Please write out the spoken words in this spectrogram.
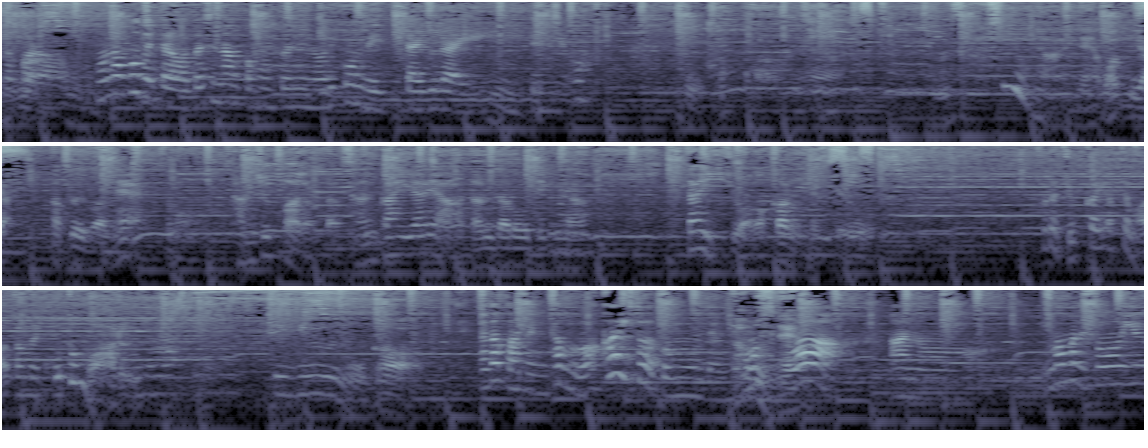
だからそんなこと言ったら私なんか本当に乗り込んでいきたいぐらいですよ。そうだか。らね難しいよねあれね。わいや例えばねその30%だった。ら3回やりゃ当たるだろう的な。期待値はわかるんですけどそれは10回やっても当たらないこともある。っていうのがだからね多分若い人だと思うんだよね。ね。しくはあの今までそういう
